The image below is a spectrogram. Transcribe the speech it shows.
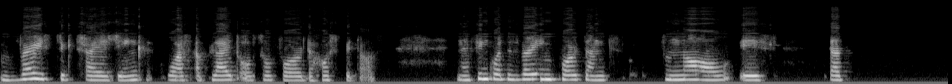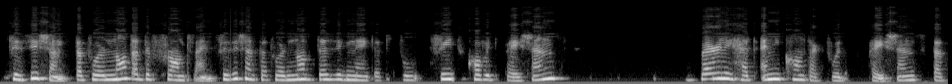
very strict triaging was applied also for the hospitals. And I think what is very important to know is that physicians that were not at the front line, physicians that were not designated to treat COVID patients, barely had any contact with patients that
